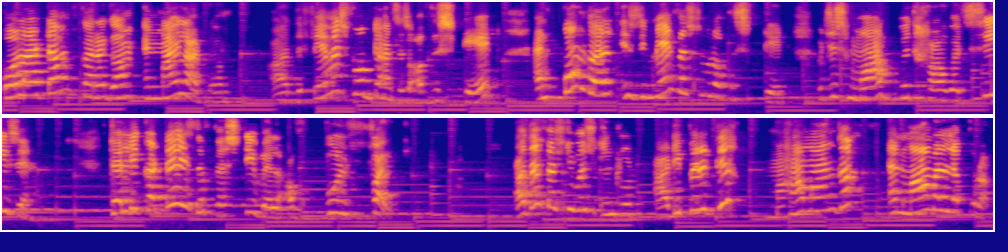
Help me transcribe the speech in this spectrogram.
Kolatam, Karagam, and Mailatam are the famous folk dances of the state, and Pongal is the main festival of the state, which is marked with harvest season. Jallikattu is the festival of bullfight. Other festivals include Adiperukku, Mahamangam, and Mamallapuram.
